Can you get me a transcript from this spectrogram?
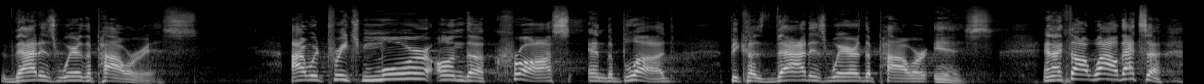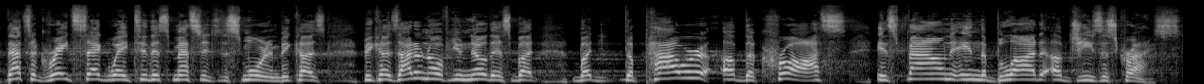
That is where the power is. I would preach more on the cross and the blood because that is where the power is. And I thought, wow, that's a, that's a great segue to this message this morning because, because I don't know if you know this, but, but the power of the cross is found in the blood of Jesus Christ.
